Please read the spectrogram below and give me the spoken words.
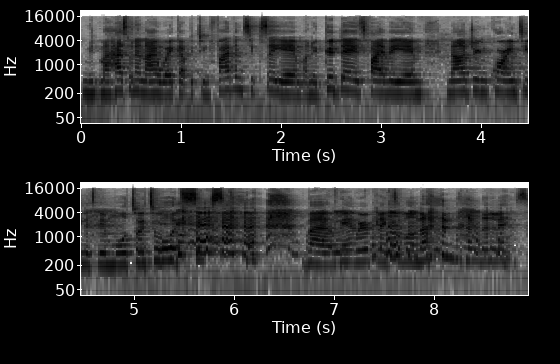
my husband and I wake up between 5 and 6 a.m. On a good day, it's 5 a.m. Now during quarantine, it's been more to- towards 6. but we, we're flexible nonetheless.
